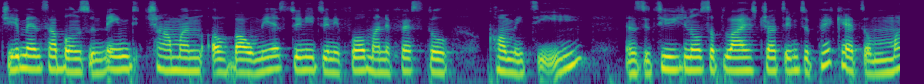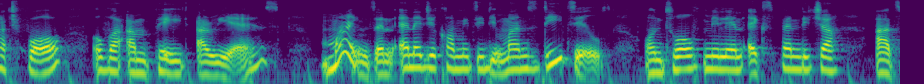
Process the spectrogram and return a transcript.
Kyei Mensah Bonsu named chairman of Bawumia's 2024 Manifesto Committee. Institutional suppliers threatened to picket on March 4 over unpaid arrears. Mines and Energy Committee demands details on 12 million expenditure at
